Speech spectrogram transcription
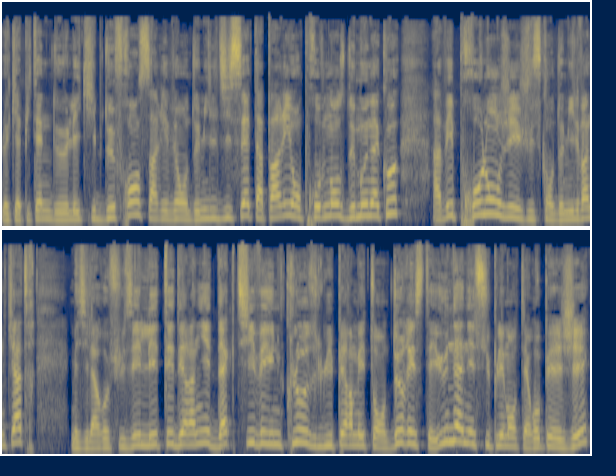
Le capitaine de l'équipe de France, arrivé en 2017 à Paris en provenance de Monaco, avait prolongé jusqu'en 2024, mais il a refusé l'été dernier d'activer une clause lui permettant de rester une année supplémentaire au PSG.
